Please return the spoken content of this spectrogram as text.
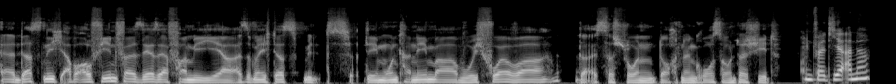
Äh, das nicht, aber auf jeden Fall sehr, sehr familiär. Also wenn ich das mit dem Unternehmer, wo ich vorher war, da ist das schon doch ein großer Unterschied. Und bei dir, Anna?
